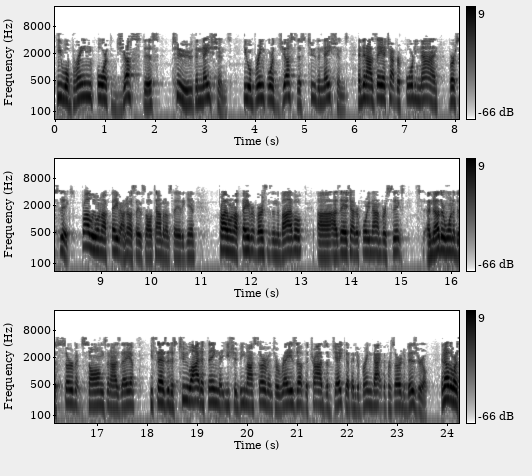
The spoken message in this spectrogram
he will bring forth justice to the nations. He will bring forth justice to the nations. And then Isaiah chapter 49, verse 6. Probably one of my favorite, I know I say this all the time, but I'm saying it again. Probably one of my favorite verses in the Bible. Uh, Isaiah chapter 49, verse 6 another one of the servant songs in Isaiah. He says, It is too light a thing that you should be my servant to raise up the tribes of Jacob and to bring back the preserved of Israel. In other words,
